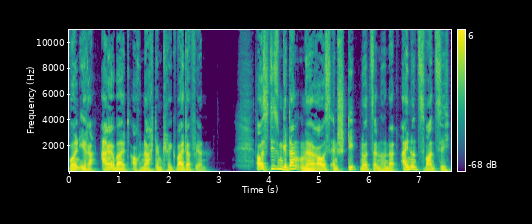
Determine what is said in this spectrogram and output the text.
wollen ihre Arbeit auch nach dem Krieg weiterführen. Aus diesem Gedanken heraus entsteht 1921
